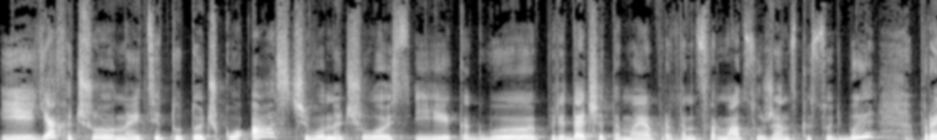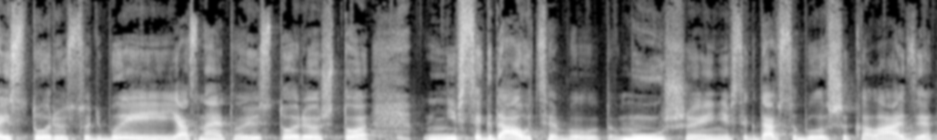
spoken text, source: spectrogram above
и я хочу найти ту точку А, с чего началось, и как бы передача-то моя про трансформацию женской судьбы, про историю судьбы, и я знаю твою историю, что не всегда у тебя был муж, и не всегда все было в шоколаде.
